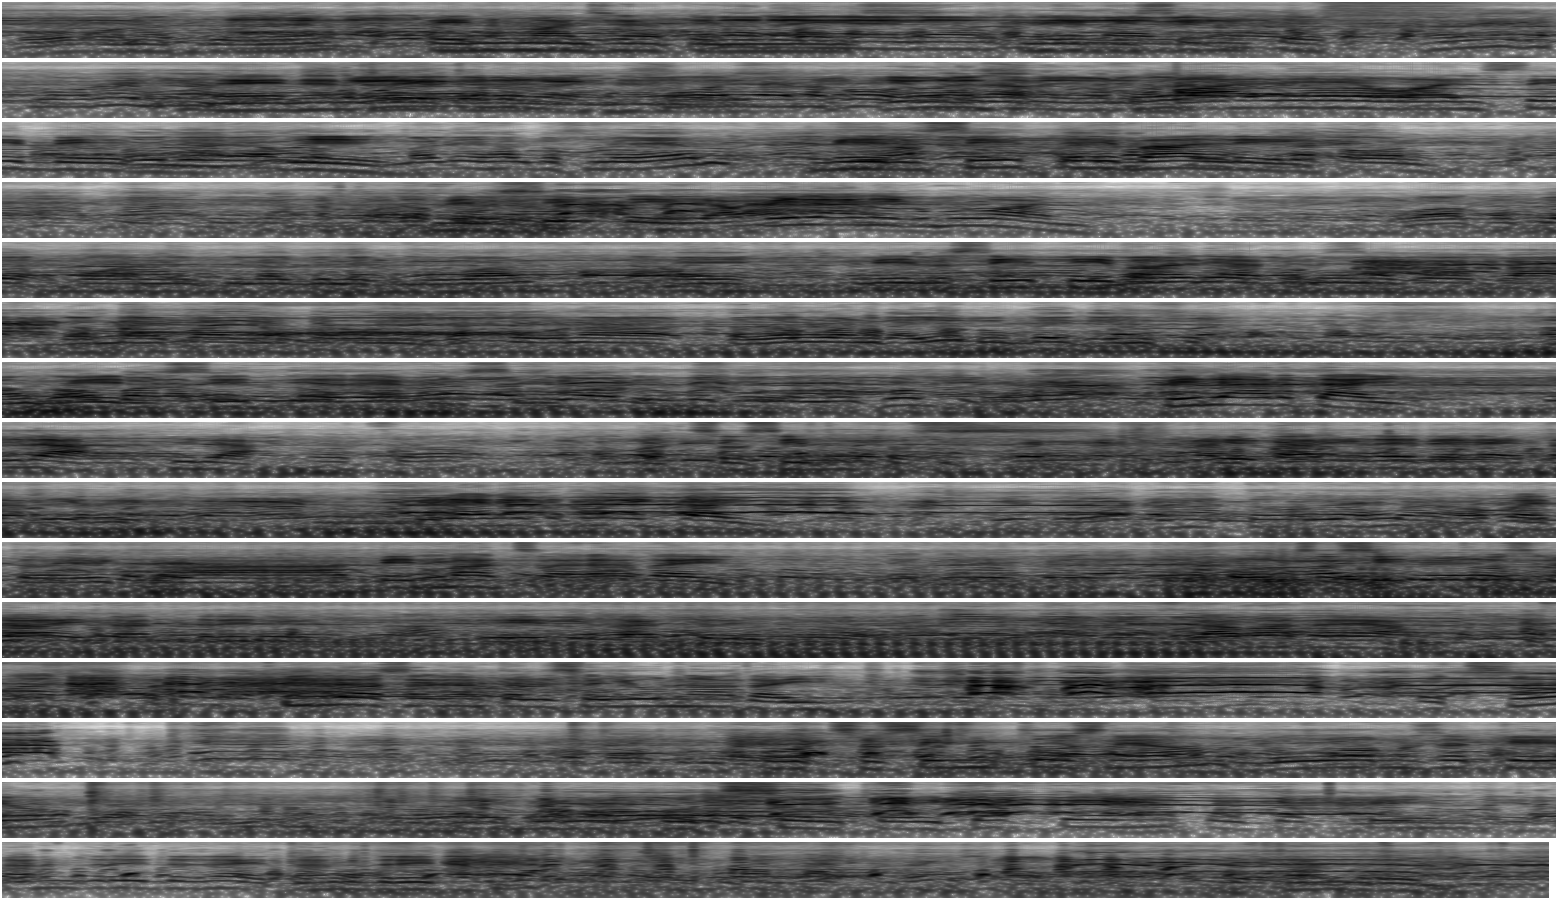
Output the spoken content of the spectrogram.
Oo, na siguro niya. 10 months na, 10 months. Navy Cintos. 900. Yun na Bali 17. Malihag. Mill City, Bali. Mill City. Ang pila ni kabuhan? Wa ko kaya kuan ni pila ginagbuwan. Eh, Mill City, Bali. Ako nila ko ka gamay pa nga karon dako na talawan kayo dugay kayo. Ang kauban City, ni City. kayo nalukog. Pila artay? Pila? Pila? 800. 800 na 800. Pila ni kato ikay? Okay, ito ik uh, 10 months na natay. 800 na 800. Salamat tayo. Pila sa nang tali sa yuna tay. Otso? Otso sintos niya. Buwang sad kayo. Otso to ikape na to ikape 800 na 800. 800.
